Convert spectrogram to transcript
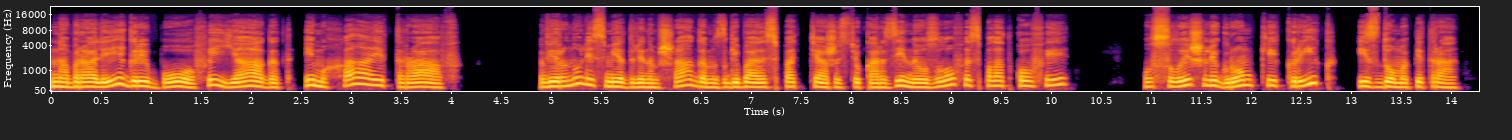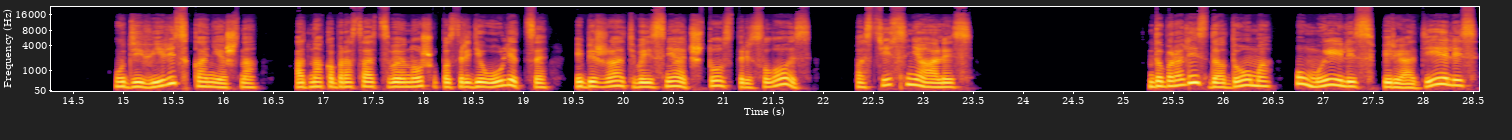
набрали и грибов, и ягод, и мха, и трав. Вернулись медленным шагом, сгибаясь под тяжестью корзины узлов из полотков и... Услышали громкий крик из дома Петра. Удивились, конечно, однако бросать свою ношу посреди улицы и бежать выяснять, что стряслось, постеснялись. Добрались до дома, умылись, переоделись,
